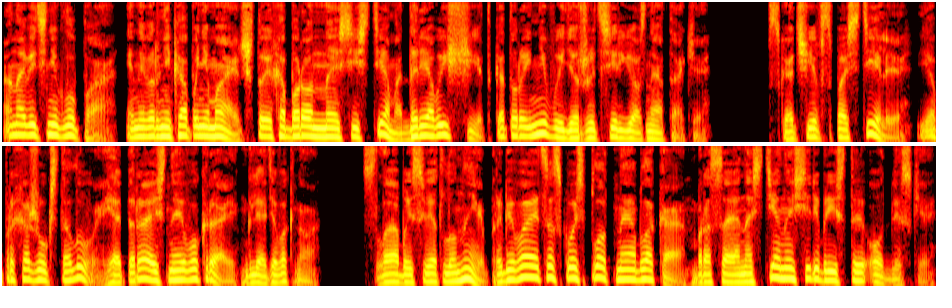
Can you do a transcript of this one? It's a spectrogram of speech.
Она ведь не глупа и наверняка понимает, что их оборонная система — дырявый щит, который не выдержит серьезной атаки. Вскочив с постели, я прохожу к столу и опираюсь на его край, глядя в окно. Слабый свет луны пробивается сквозь плотные облака, бросая на стены серебристые отблески.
